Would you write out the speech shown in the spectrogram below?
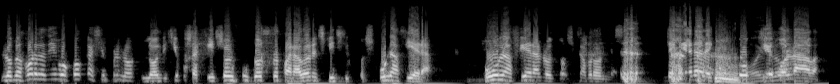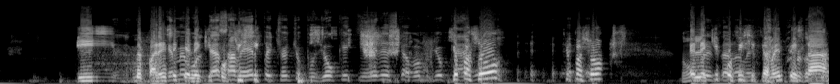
lo mejor de Diego Coca, siempre lo, dijimos aquí, son dos preparadores físicos, una fiera, una fiera los dos cabrones. Tenían al equipo que volaba. Y me parece que el equipo a ver, Pechocho? Pues yo, ¿qué quieres, cabrón? ¿Yo qué, pasó? ¿Qué pasó? el equipo físicamente está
